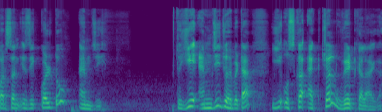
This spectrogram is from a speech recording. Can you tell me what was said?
person is equal to M तो ये एम जो है बेटा, ये उसका एक्चुअल वेट कहलाएगा।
